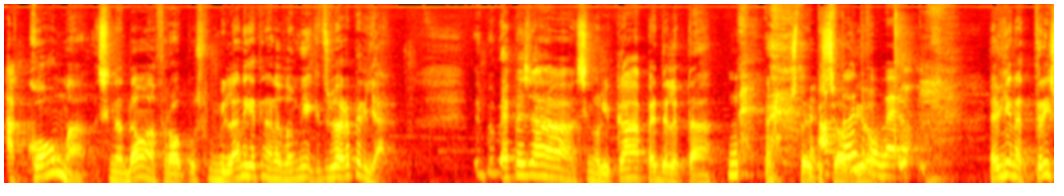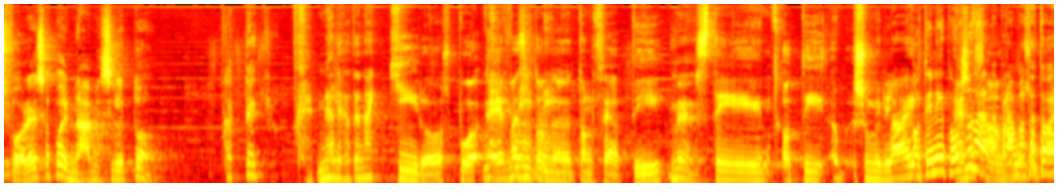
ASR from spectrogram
Ακόμα συναντάω ανθρώπους που μιλάνε για την αναδομία και τους λέω ρε παιδιά, έπαιζα συνολικά πέντε λεπτά στο επεισόδιο. Αυτό είναι το φοβερό. Έβγαινα τρεις φορές από 1,5 λεπτό. Κάτι τέτοιο. Ναι, αλλά είχατε ένα κύρος που έβαζε τον, ε, τον θεατή Ναι. στη. ότι ε, σου μιλάει. Ότι είναι πολύ ένας σοβαρά τα άνθρωπος πράγματα τώρα.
